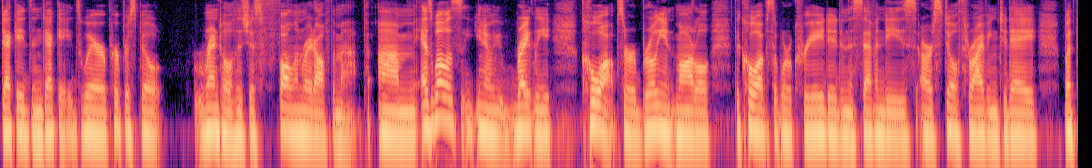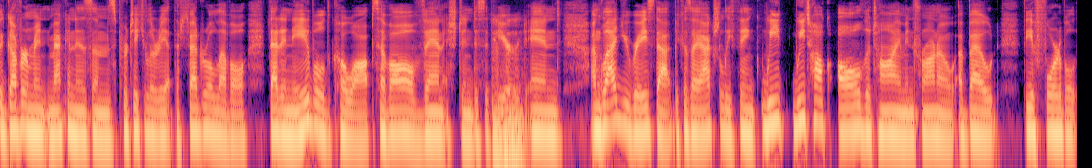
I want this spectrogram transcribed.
decades and decades where purpose-built rental has just fallen right off the map. Um, as well as, you know, rightly, co ops are a brilliant model. The co ops that were created in the 70s are still thriving today, but the government mechanisms, particularly at the federal level, that enabled co ops have all vanished and disappeared. Mm-hmm. And I'm glad you raised that because I actually think we, we talk all the time in Toronto about the affordable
